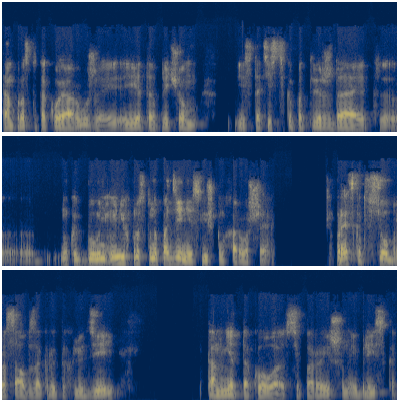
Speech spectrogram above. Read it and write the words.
Там просто такое оружие, и это причем и статистика подтверждает. Э, ну, как бы у, у них просто нападение слишком хорошее. Прескотт все бросал в закрытых людей. Там нет такого сепарейшена и близко.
